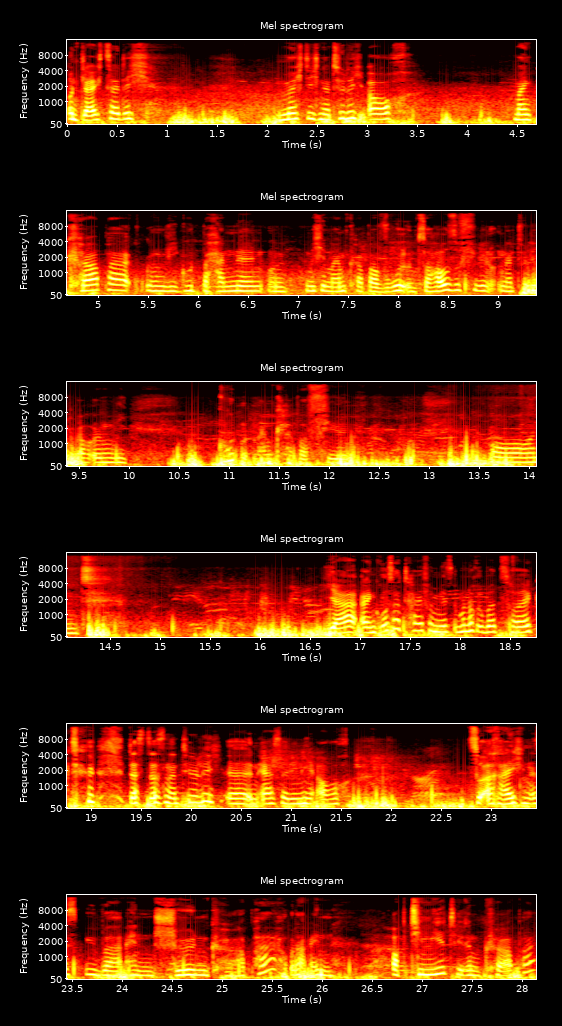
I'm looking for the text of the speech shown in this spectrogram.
und gleichzeitig möchte ich natürlich auch meinen Körper irgendwie gut behandeln und mich in meinem Körper wohl und zu Hause fühlen und natürlich auch irgendwie gut mit meinem Körper fühlen. Und ja, ein großer Teil von mir ist immer noch überzeugt, dass das natürlich äh, in erster Linie auch zu erreichen ist über einen schönen Körper oder einen optimierteren Körper.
